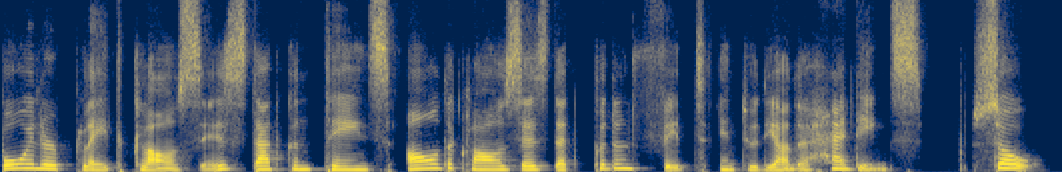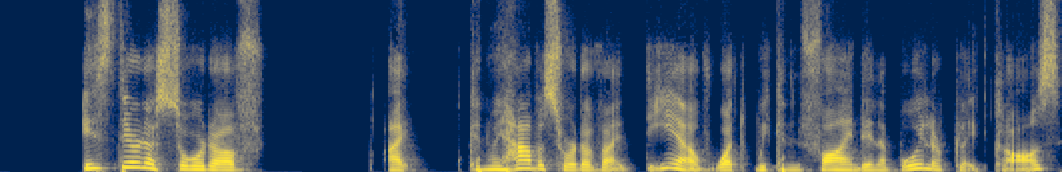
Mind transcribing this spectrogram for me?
boilerplate clauses that contains all the clauses that couldn't fit into the other headings. So is there a sort of I can we have a sort of idea of what we can find in a boilerplate clause?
